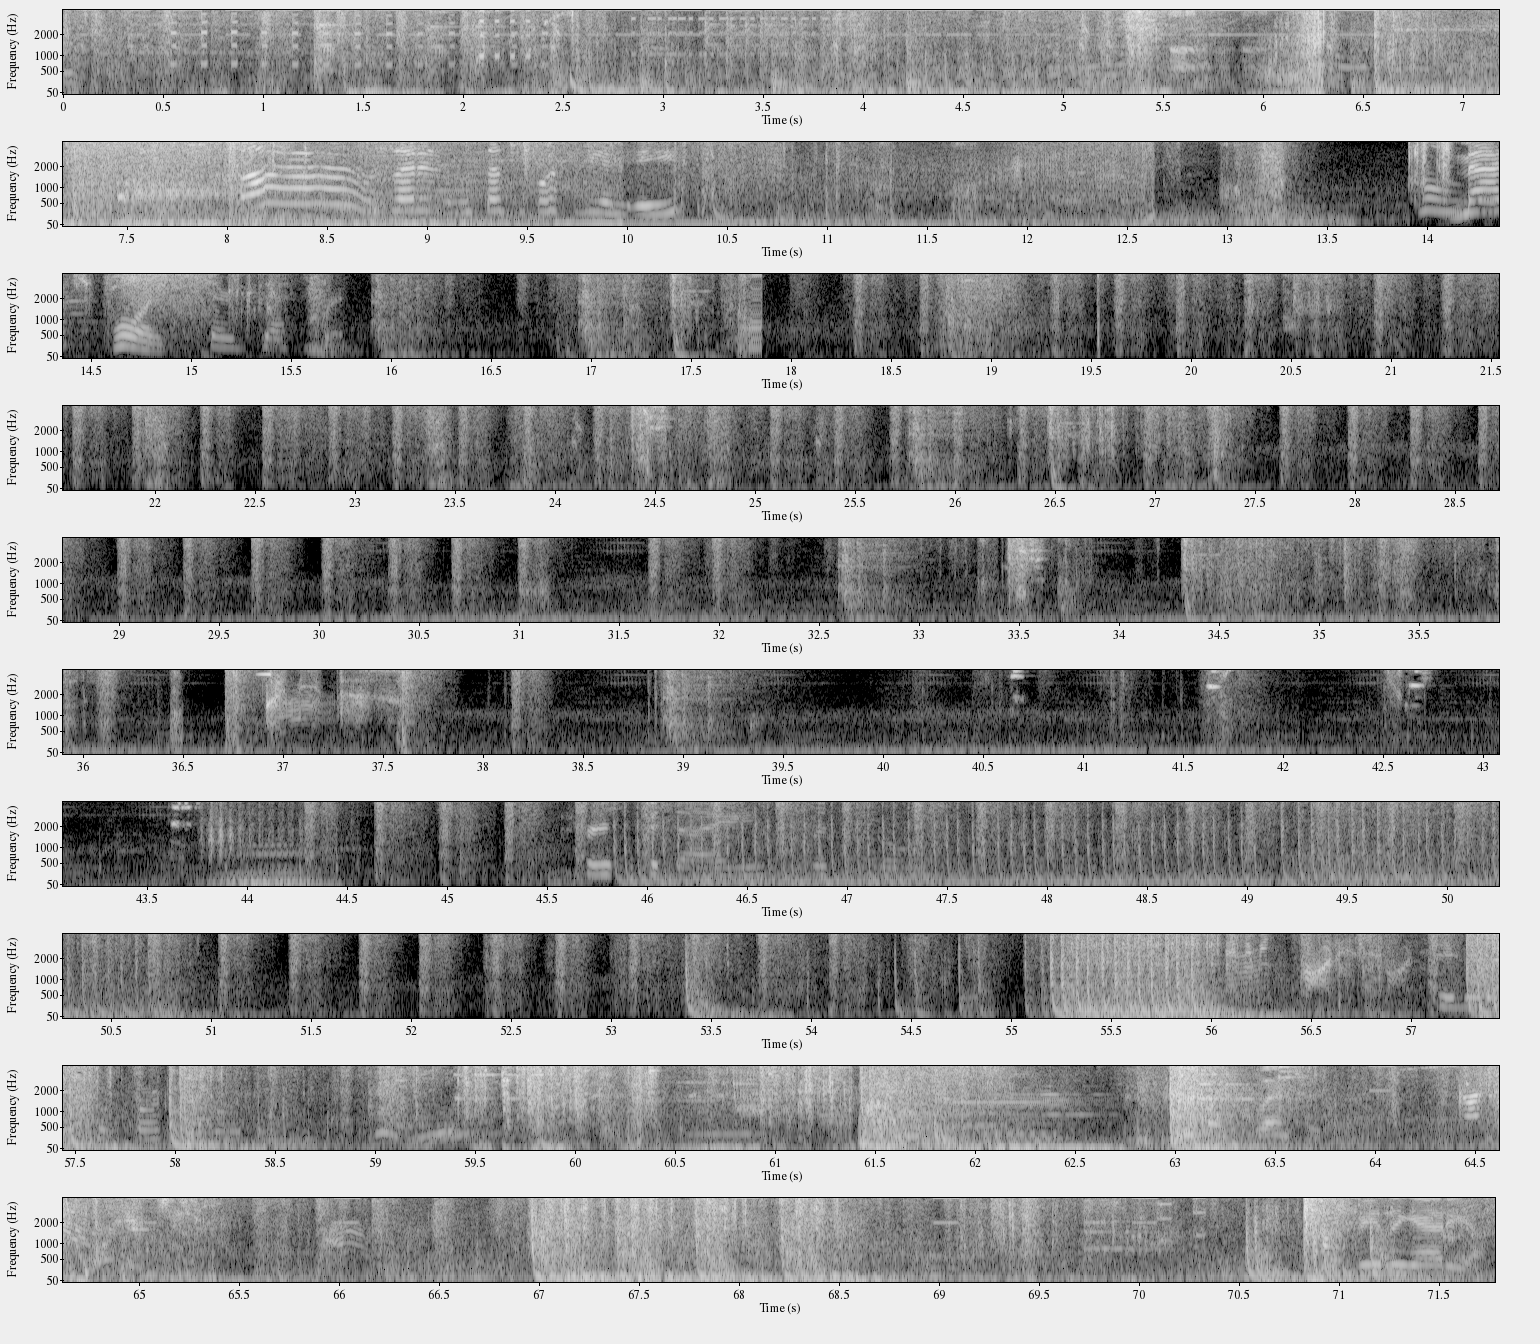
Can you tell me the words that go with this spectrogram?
Ah! Was that, it? was that supposed to be an ace? Match point. They're desperate. First to die. Let's go. Enemy spotted. Maybe a. Planted. Revealing area.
